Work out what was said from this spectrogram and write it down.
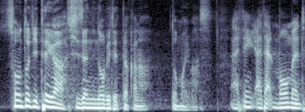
その時手が自然に伸びていったかなと思います。 I think at that moment,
